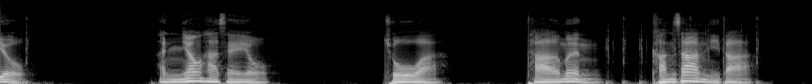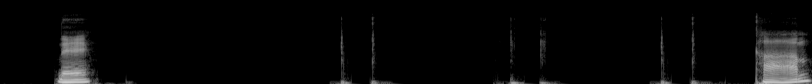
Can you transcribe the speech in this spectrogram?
요, 안녕하세요. 좋아. 다음은 감사합니다. 네. 감,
